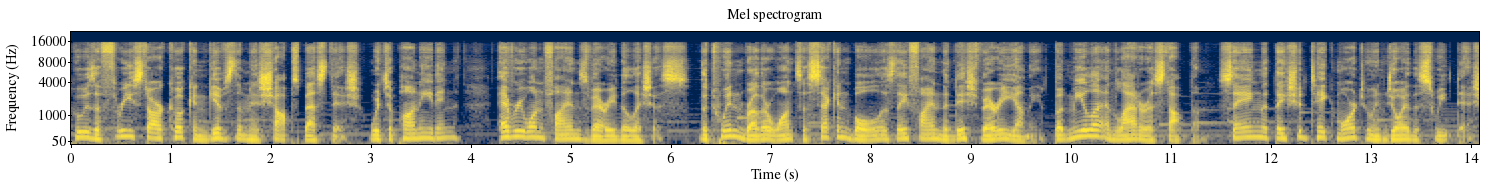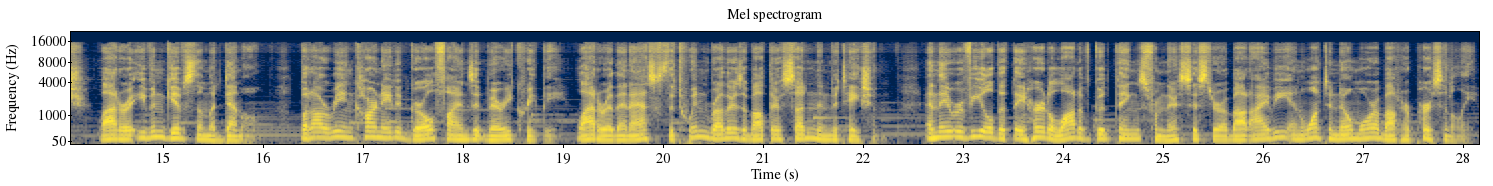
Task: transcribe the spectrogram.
who is a three-star cook and gives them his shop's best dish, which upon eating, everyone finds very delicious. The twin brother wants a second bowl as they find the dish very yummy, but Mila and Latera stop them, saying that they should take more to enjoy the sweet dish. Latera even gives them a demo, but our reincarnated girl finds it very creepy. Latera then asks the twin brothers about their sudden invitation, and they reveal that they heard a lot of good things from their sister about Ivy and want to know more about her personally,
